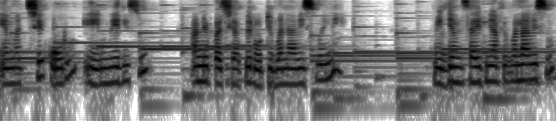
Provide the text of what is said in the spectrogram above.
એમ જ છે, કોરું, એ ઉમેરીશું અને પછી આપણે રોટી બનાવીશું એની. મીડિયમ સાઈઝની આપણે બનાવીશું.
